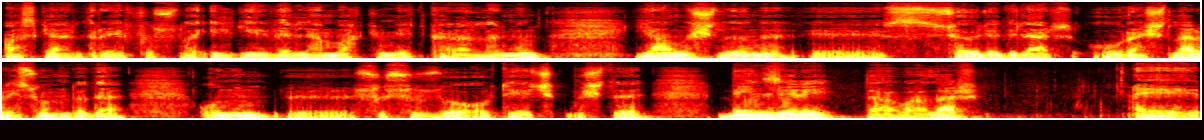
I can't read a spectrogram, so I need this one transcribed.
asker Dreyfus'la ilgili verilen mahkumiyet kararlarının yanlışlığını e, söylediler, uğraştılar ve sonunda da onun e, suçsuzluğu ortaya çıkmıştı. Benzeri davalar e,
